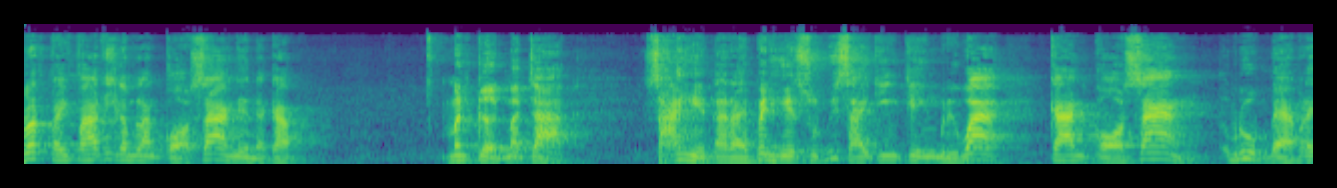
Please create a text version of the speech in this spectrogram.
รถไฟฟ้าที่กำลังก่อสร้างเนี่ยนะครับ มันเกิดมาจากสาเหตุอะไรเป็นเหตุสุดวิสัยจริง ๆ หรือว่า การก่อสร้างรูปแบบอะไร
